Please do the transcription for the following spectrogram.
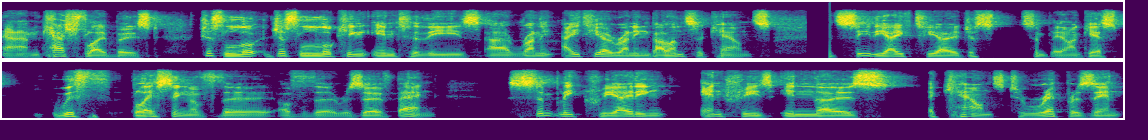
um, cash flow boost, just look, just looking into these uh, running ATO running balance accounts, see the ATO just simply, I guess, with blessing of the of the Reserve Bank, simply creating entries in those accounts to represent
